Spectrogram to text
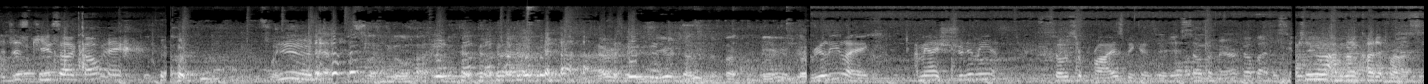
It just keeps on coming. Dude. It's like a lot. Everything's you, just the fucking beer. Really, like, I mean, I shouldn't be so surprised because it is South America, but at the same Actually, I'm gonna cut it for us.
